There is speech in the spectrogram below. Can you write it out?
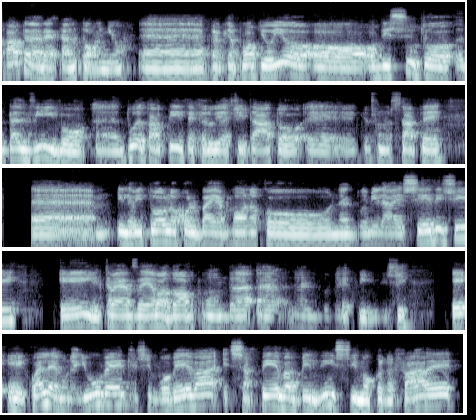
parte l'ha detta Antonio, eh, perché proprio io ho, ho vissuto dal vivo eh, due partite che lui ha citato, eh, che sono state eh, il ritorno col Bayern Monaco nel 2016 e il 3-0 a Dortmund eh, nel 2015. E, e quella era una Juve che si muoveva e sapeva benissimo cosa fare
